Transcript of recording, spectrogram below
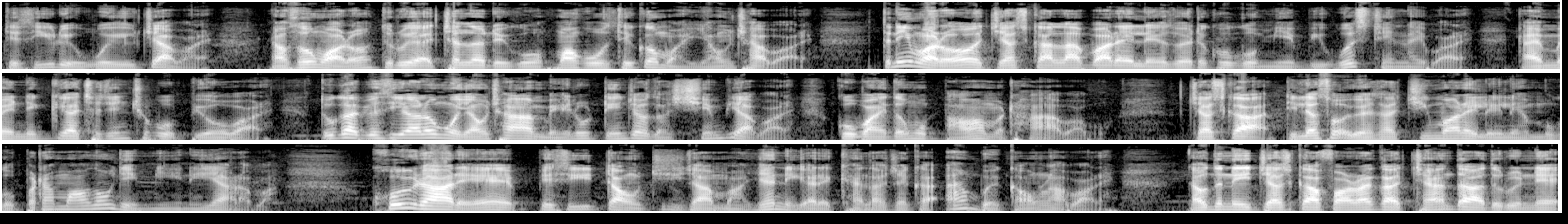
ပစ္စည်းတွေဝယ်ယူကြပါတယ် နောက်ဆုံးမှာတော့သူတို့ရဲ့အချက်လက်တွေကိုမှောင်ခိုဈေးကွက်မှာရောင်းချပါတယ်တနေ့မှာတော့ Just ကလာပါတဲ့လေဆွဲတစ်ခုကိုမြင်ပြီး West တင်လိုက်ပါတယ်ဒါပေမဲ့ Nicky ကချက်ချင်းချွတ်ဖို့ပြောပါတယ်သူကပစ္စည်းအလုံးကိုရောင်းချရမယ်လို့တင်းကြောက်စွာရှင်းပြပါတယ်ကိုပိုင်သုံးဖို့ဘာမှမထားရပါဘူး Just ကဒီလက်စော့အရွယ်စားကြီးမားတဲ့လေလည်မှုကိုပထမဆုံးချိန်မြင်နေရတာပါခိုးယူထားတဲ့ပစ္စည်းတောင်ကြီးသားမှာရက်နေရတဲ့ခံစားချက်ကအံ့ဖွယ်ကောင်းလာပါတယ်နောက်တနေ့ Just က Farah ကချမ်းသာသူတွေနဲ့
